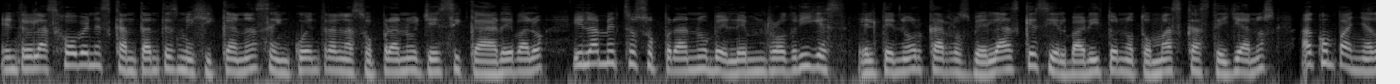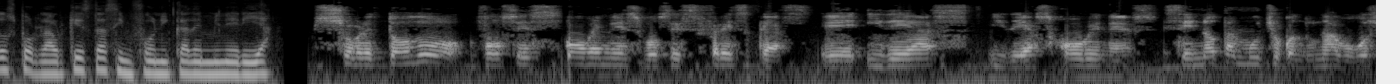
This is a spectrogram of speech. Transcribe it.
Entre las jóvenes cantantes mexicanas se encuentran la soprano Jessica Arevalo y la mezzosoprano Belém Rodríguez, el tenor Carlos Velázquez y el barítono Tomás Castellanos, acompañados por la Orquesta Sinfónica de Minería sobre todo voces jóvenes, voces frescas, eh, ideas, ideas jóvenes. Se nota mucho cuando una voz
